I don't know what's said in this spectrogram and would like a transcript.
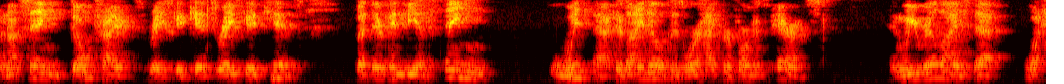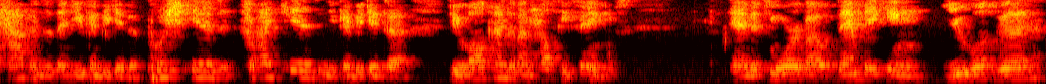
I'm not saying don't try to raise good kids, raise good kids. But there can be a thing with that, because I know, because we're high performance parents. And we realize that what happens is then you can begin to push kids and drive kids, and you can begin to do all kinds of unhealthy things. And it's more about them making you look good,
